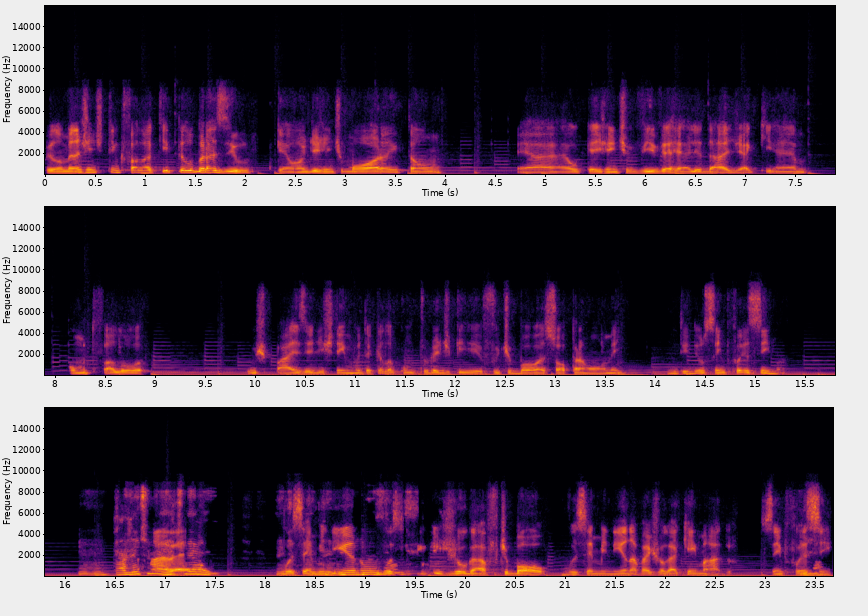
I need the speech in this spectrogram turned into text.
Pelo menos a gente tem que falar aqui pelo Brasil, que é onde a gente mora, então é, é o que a gente vive a realidade. Aqui é, como tu falou, os pais eles têm muito aquela cultura de que futebol é só para homem, entendeu? Sempre foi assim, mano. Uhum. A gente, ah, a gente é, mesmo. Você é menino, você tem que jogar futebol. Você é menina, vai jogar queimado. Sempre foi assim.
